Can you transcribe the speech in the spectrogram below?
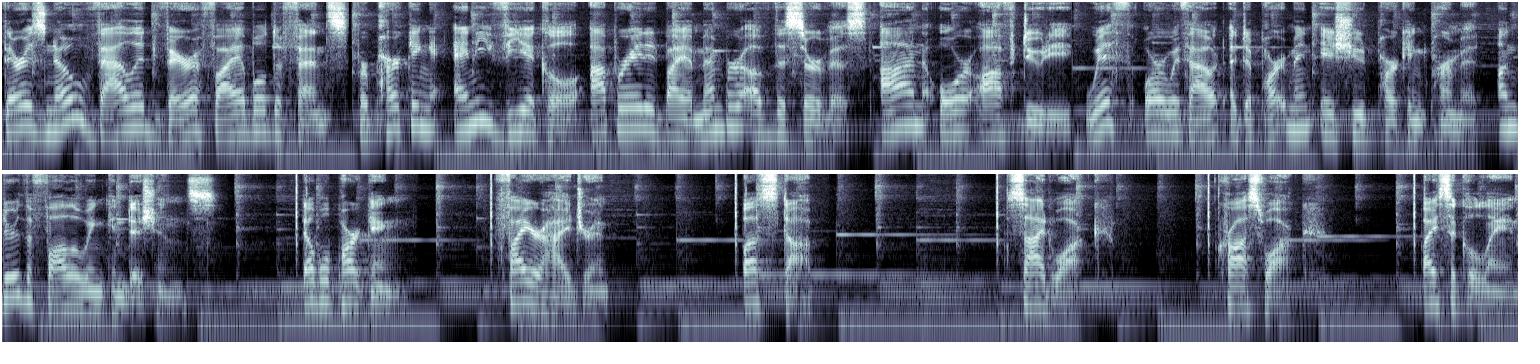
there is no valid verifiable defense for parking any vehicle operated by a member of the service on or off duty with or without a department issued parking permit under the following conditions double parking, fire hydrant, bus stop, sidewalk, crosswalk, bicycle lane,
